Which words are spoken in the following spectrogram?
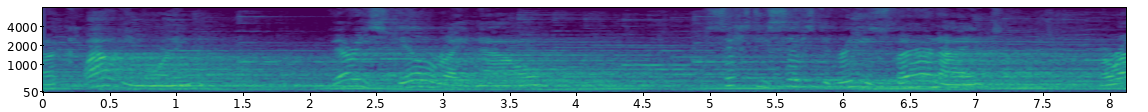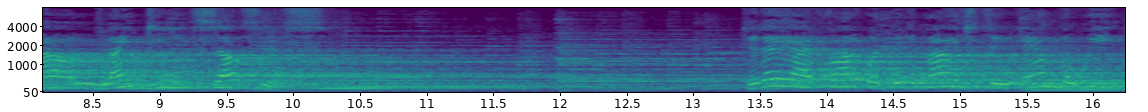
a cloudy morning, very still right now, 66 degrees Fahrenheit, around 19 Celsius. Today I thought it would be nice to end the week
